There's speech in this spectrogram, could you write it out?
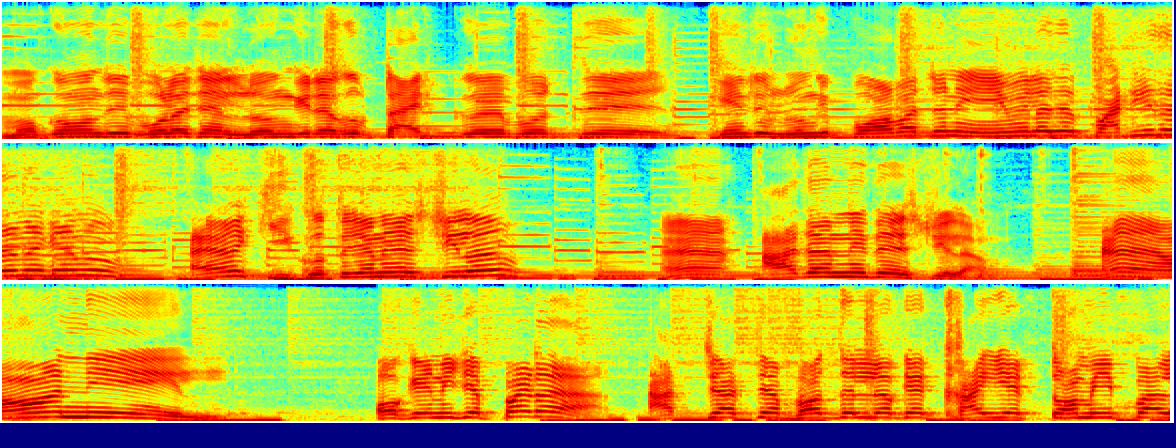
মুখ্যমন্ত্রী বলেছেন লুঙ্গিটা খুব টাইট করে পড়তে কিন্তু লুঙ্গি পরবার জন্য এমএলএদের পাঠিয়ে দেয় না কেন? আমি কি করতে জানে এসেছিলাম? হ্যাঁ আচার নিতে এসেছিলাম। হ্যাঁ অনিল। ওকে নিজে পাড়া আচ্ছা আচ্ছা ভদ্রলোকে খাইয়ে টমি পাল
